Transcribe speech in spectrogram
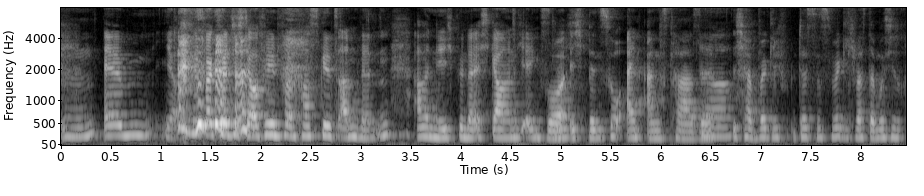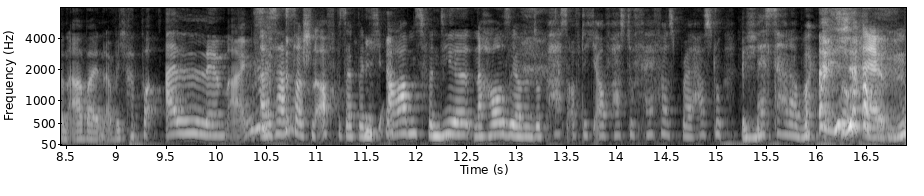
Mhm. Ähm, ja, auf jeden Fall könnte ich da auf jeden Fall ein paar Skills anwenden. Aber nee, ich bin da echt gar nicht ängstlich. Boah, ich bin so ein Angsthase. Ja. Ich habe wirklich, das ist wirklich was, da muss ich dran arbeiten. Aber ich habe vor allem Angst. Also das hast du auch schon oft gesagt, wenn ich abends von dir nach Hause komme und so, pass auf dich auf, hast du Pfefferspray, hast du ein Messer dabei? So, ähm.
